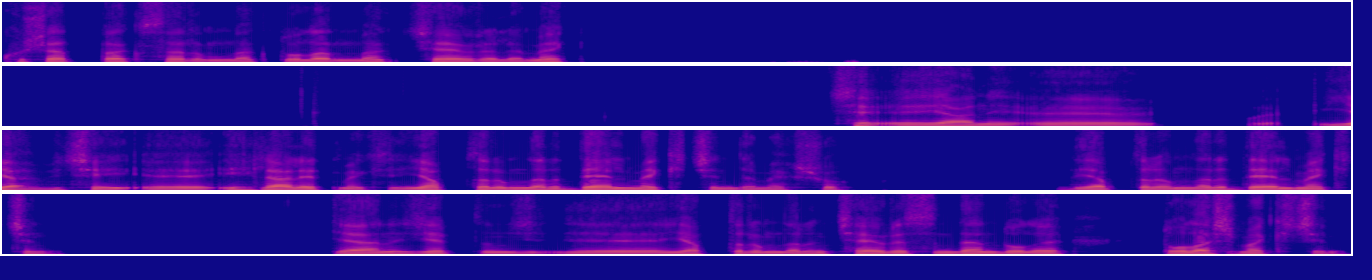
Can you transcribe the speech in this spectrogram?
kuşatmak, sarılmak, dolanmak, çevrelemek. Çe- e, yani e, ya şey e, ihlal etmek için, yaptırımları delmek için demek şu. Yaptırımları delmek için. Yani cep, e, yaptırımların çevresinden dolayı dolaşmak için.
